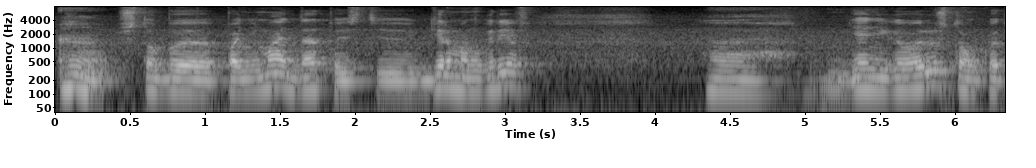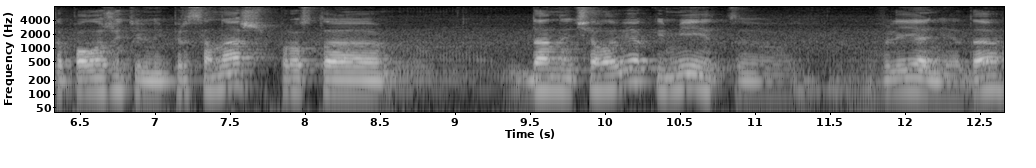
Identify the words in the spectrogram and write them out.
чтобы понимать, да, то есть Герман Греф, я не говорю, что он какой-то положительный персонаж, просто данный человек имеет влияние, да,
